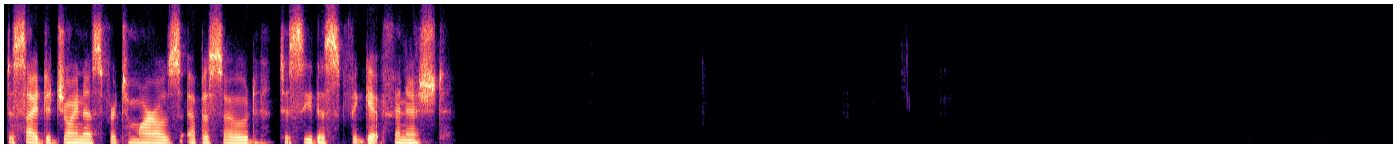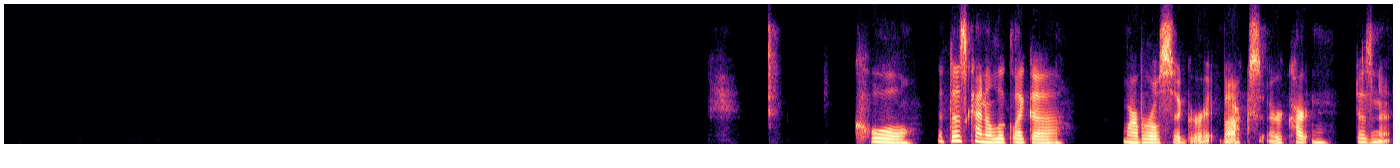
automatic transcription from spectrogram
decide to join us for tomorrow's episode to see this get finished. Cool. It does kind of look like a Marlboro cigarette box or carton, doesn't it?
